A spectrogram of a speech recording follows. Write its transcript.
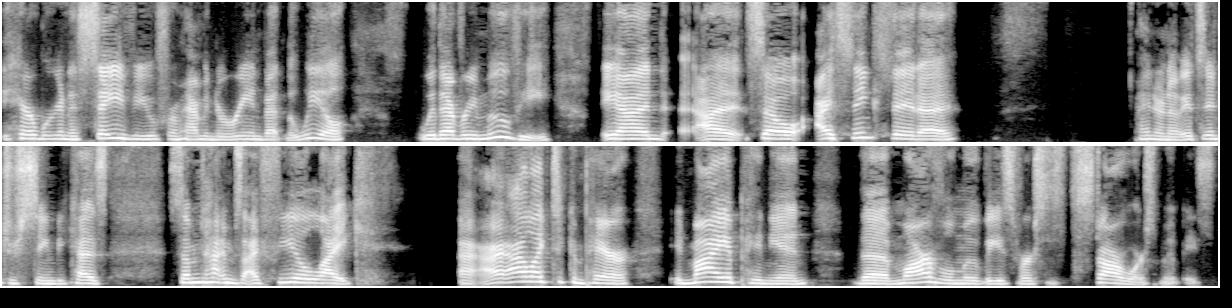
here we're going to save you from having to reinvent the wheel with every movie. And uh, so I think that uh, I don't know, it's interesting because sometimes I feel like I, I like to compare, in my opinion, the Marvel movies versus the Star Wars movies.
